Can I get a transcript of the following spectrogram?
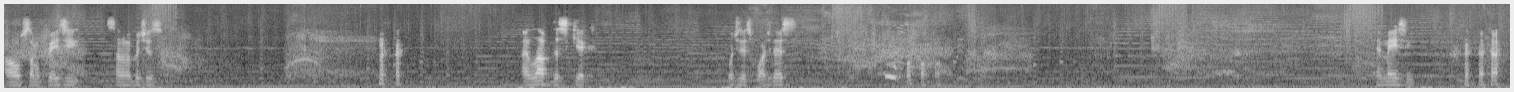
Oh, some crazy son of a bitches. I love this kick. Watch this, watch this. Amazing.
